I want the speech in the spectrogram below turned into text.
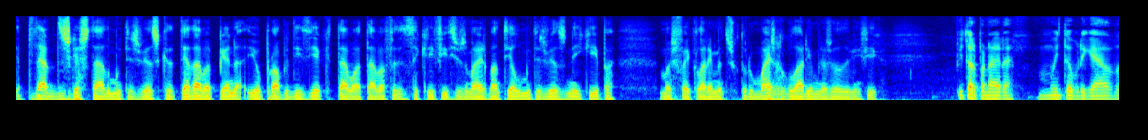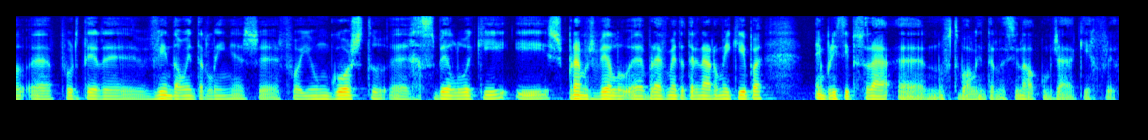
apesar de desgastado muitas vezes, que até dava pena, eu próprio dizia que estava, estava a fazer sacrifícios demais, mantê-lo muitas vezes na equipa, mas foi claramente o jogador mais regular e o melhor jogador do Benfica. Vitor Paneira, muito obrigado uh, por ter uh, vindo ao Interlinhas. Uh, foi um gosto recebê-lo aqui e esperamos vê-lo brevemente a treinar uma equipa. Em princípio será no futebol internacional, como já aqui referiu.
